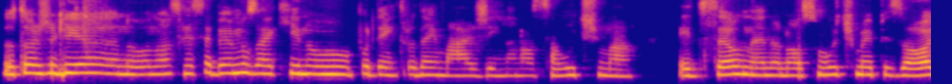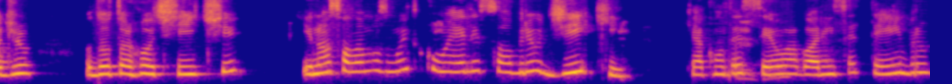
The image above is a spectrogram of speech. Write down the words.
Doutor Juliano, nós recebemos aqui no Por Dentro da Imagem, na nossa última edição, né, no nosso último episódio, o doutor Rotiti, e nós falamos muito com ele sobre o DIC, que aconteceu uhum. agora em setembro.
